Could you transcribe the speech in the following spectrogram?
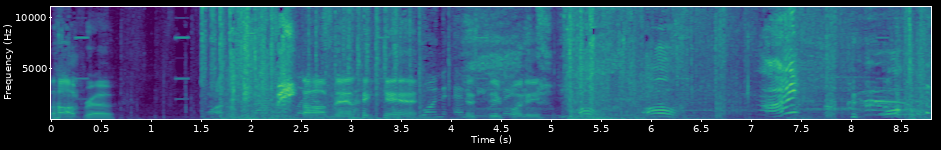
Stop, bro. Come on, don't be weak. Stop, man. I can't. One enemy It's too remaining. funny. Oh! Oh! I? Oh!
